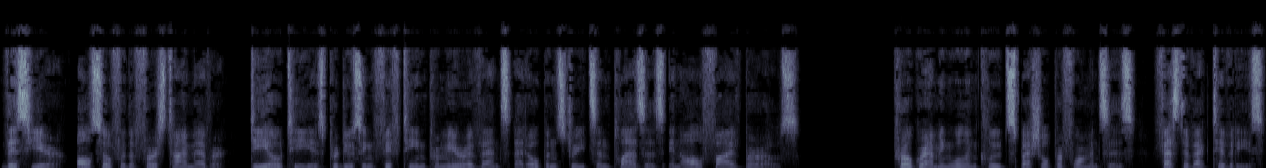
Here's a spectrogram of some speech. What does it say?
This year, also for the first time ever, DOT is producing 15 premier events at open streets and plazas in all five boroughs. Programming will include special performances, festive activities,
